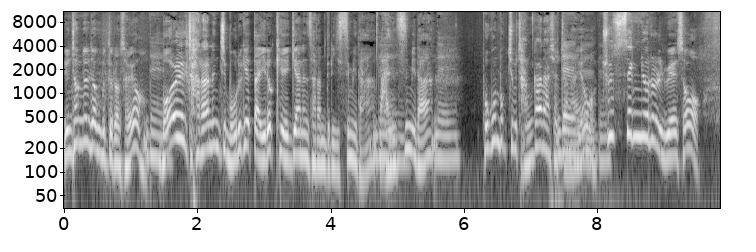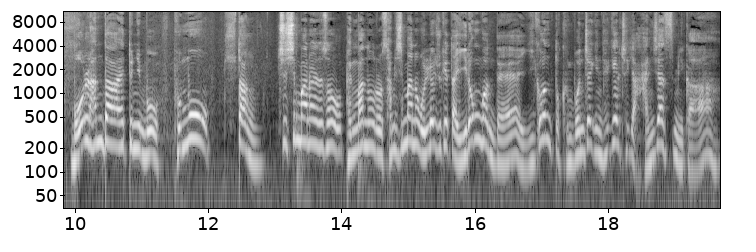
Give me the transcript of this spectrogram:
윤석열 정부 들어서요. 네. 뭘 잘하는지 모르겠다 이렇게 얘기하는 사람들이 있습니다. 네. 많습니다. 네. 보건복지부 장관 하셨잖아요. 네, 네, 네. 출생률을 위해서 뭘 한다 했더니 뭐 부모 수당 70만 원에서 100만 원으로 30만 원 올려주겠다 이런 건데 이건 또 근본적인 해결책이 아니지 않습니까?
